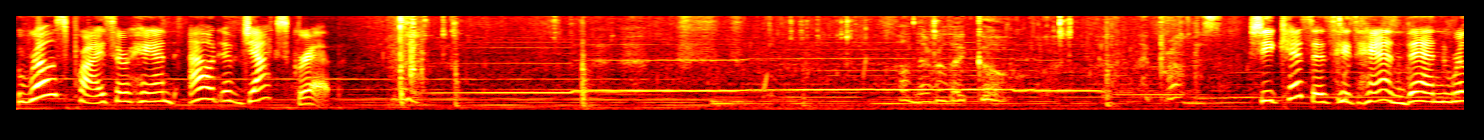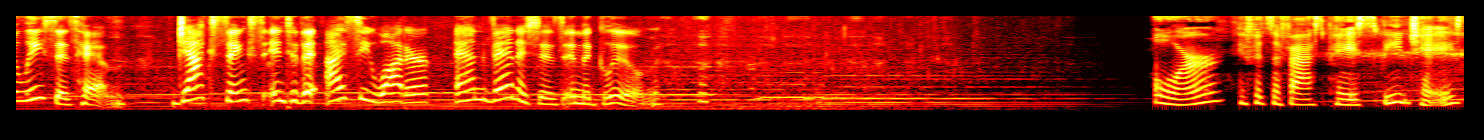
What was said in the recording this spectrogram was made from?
Rose pries her hand out of Jack's grip. I'll never let go. She kisses his hand, then releases him. Jack sinks into the icy water and vanishes in the gloom. Or, if it's a fast paced speed chase,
